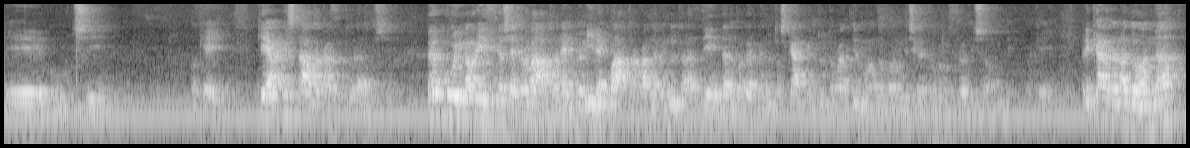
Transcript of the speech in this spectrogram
eh, Gucci, ok? Che ha acquistato Calzatura Rossi. Per cui Maurizio si è trovato nel 2004, quando ha venduto l'azienda, dopo aver venduto scarpe in tutto quanto il mondo, con un discreto gruzzolo di soldi. Okay? Riccardo è una donna,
